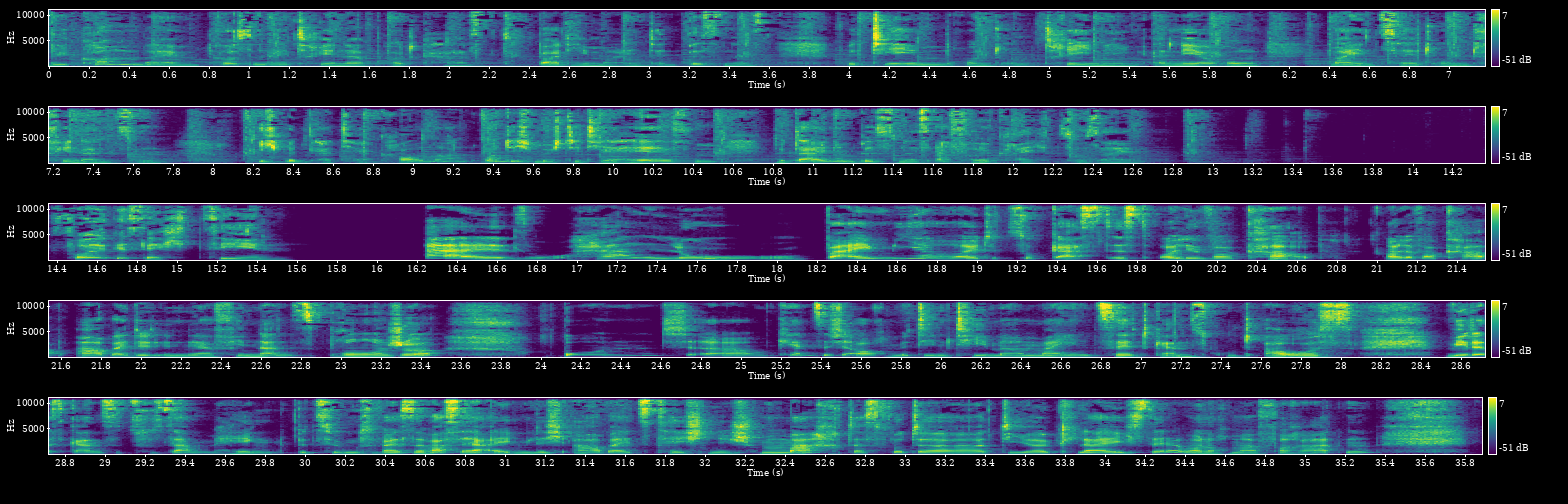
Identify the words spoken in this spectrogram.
Willkommen beim Personal Trainer Podcast Body, Mind and Business mit Themen rund um Training, Ernährung, Mindset und Finanzen. Ich bin Katja Kraumann und ich möchte dir helfen, mit deinem Business erfolgreich zu sein. Folge 16. Also, hallo. Bei mir heute zu Gast ist Oliver Karp. Oliver Karp arbeitet in der Finanzbranche und ähm, kennt sich auch mit dem Thema Mindset ganz gut aus. Wie das Ganze zusammenhängt, beziehungsweise was er eigentlich arbeitstechnisch macht, das wird er dir gleich selber nochmal verraten.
